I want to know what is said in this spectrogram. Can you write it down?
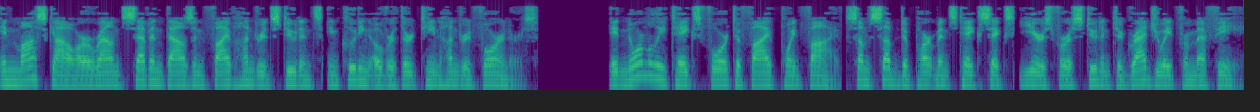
In Moscow are around 7,500 students including over 1,300 foreigners. It normally takes 4 to 5.5 some sub-departments take 6 years for a student to graduate from MEPhI.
